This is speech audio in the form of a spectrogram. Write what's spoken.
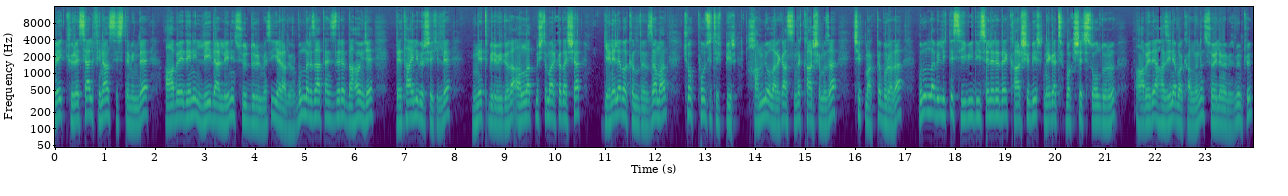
ve küresel finans sisteminde ABD'nin liderliğinin sürdürülmesi yer alıyor. Bunları zaten sizlere daha önce detaylı bir şekilde net bir videoda anlatmıştım arkadaşlar. Genele bakıldığı zaman çok pozitif bir hamle olarak aslında karşımıza çıkmakta burada. Bununla birlikte CBDC'lere de karşı bir negatif bakış açısı olduğunu ABD Hazine Bakanlığı'nın söylememiz mümkün.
